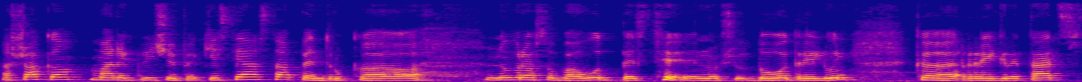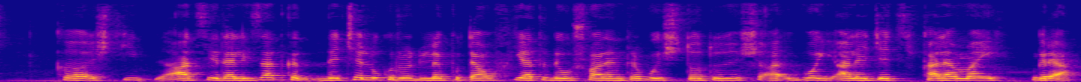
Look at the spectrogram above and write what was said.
Așa că mare grijă pe chestia asta, pentru că nu vreau să vă aud peste, nu știu, două, trei luni că regretați că știi, ați realizat că de ce lucrurile puteau fi atât de ușoare între voi și totuși voi alegeți calea mai grea.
